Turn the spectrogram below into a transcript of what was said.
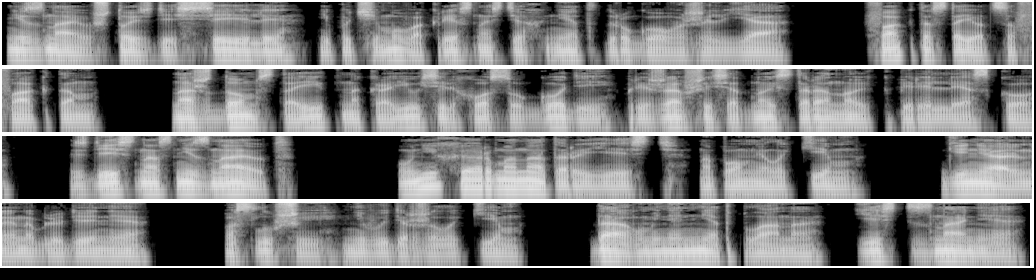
Не знаю, что здесь сеяли и почему в окрестностях нет другого жилья. Факт остается фактом. Наш дом стоит на краю сельхозугодий, прижавшись одной стороной к перелеску. Здесь нас не знают. У них и армонаторы есть, напомнила Ким. Гениальное наблюдение. Послушай, не выдержала Ким. Да, у меня нет плана, есть знания.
